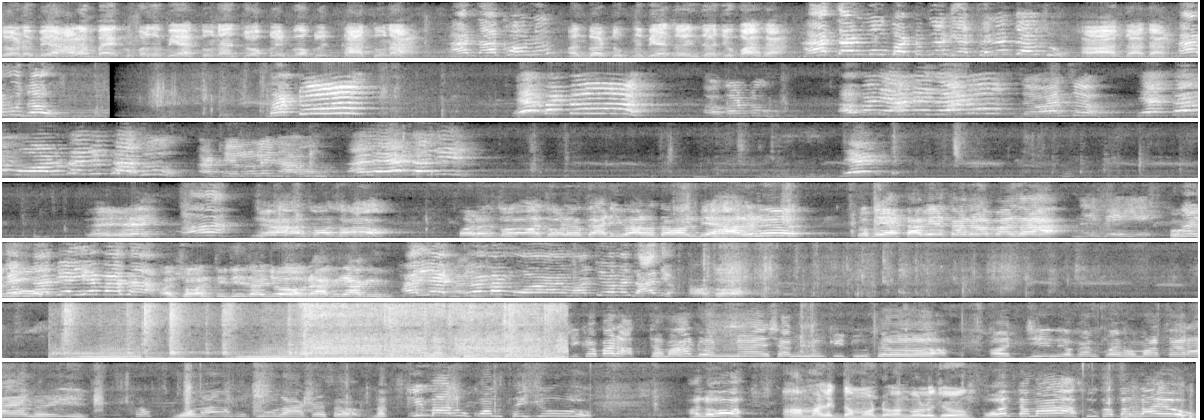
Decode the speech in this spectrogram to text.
જણ બે આરામ બાઈક ઉપર તો બેહતું ના ચોકલેટ બોકલેટ ખાતું ના. હા ના ખાવ ને અને બટુક ને બે જઈને જજો પાછા. હા તાર હું બટુક ના ઘેર થઈને જાઉં છું. હા દાદા હા હું જાઉં. બટુક એ બટુક આ બટુ આપણે આને જાણું જવાન છો એક કામ મોડું થઈ ગયું પાછું આ ઠેલો લઈને આવું હા લે જલ્દી લે એ ને જો છો? પડે જો અજોડો ગાડી વાળો તમાર બેહારે ને? તો બેતા બેતા ના પાછા. નહીં બેહીએ. હું કીધું? પાછા. અને શાંતિથી જજો રાગી રાગી. હા જો. ખબર તમારા ડોનને શાનનું કીધું છે. હજી લગન કોઈ સમાચાર આયા નહીં. ફોન આવ્યો કોકનો લાગે છે. નક્કી મારું કોમ થઈ ગયું. હલો? હા માલિક ધમો ડોન બોલું છું. બોલ તમા શું ખબર લાયો?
